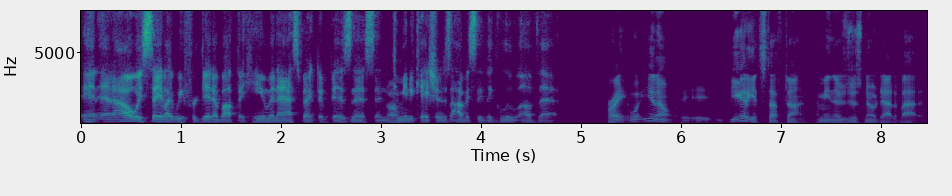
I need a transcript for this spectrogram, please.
and and I always say like we forget about the human aspect of business and oh. communication is obviously the glue of that. Right. Well, you know, it, you got to get stuff done. I mean, there's just no doubt about it.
